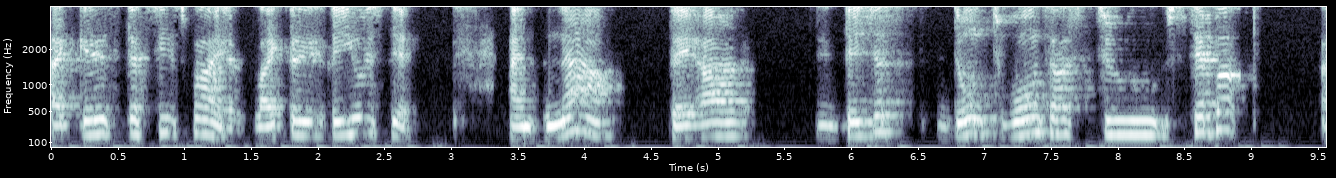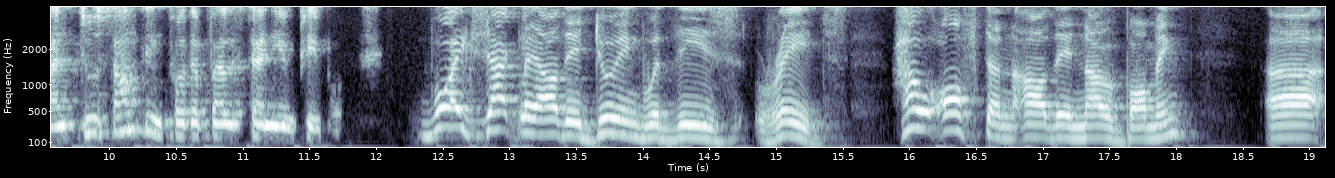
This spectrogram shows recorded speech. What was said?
against the ceasefire, like the, the US did. And now they are, they just don't want us to step up and do something for the Palestinian people. What exactly are they doing with these raids? How often are they now bombing? Uh,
